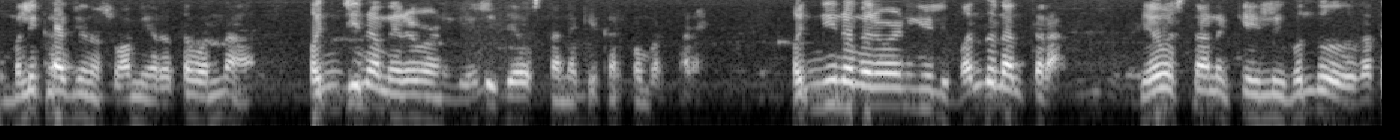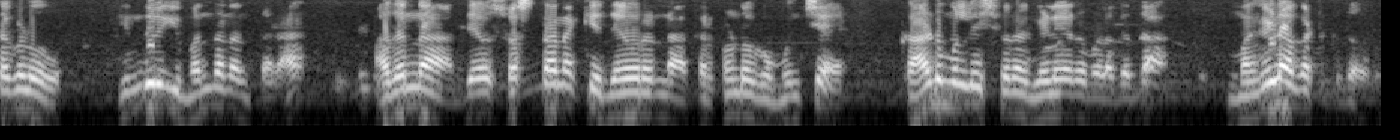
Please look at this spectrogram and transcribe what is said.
ಮಲ್ಲಿಕಾರ್ಜುನ ಸ್ವಾಮಿಯ ರಥವನ್ನ ಪಂಜಿನ ಮೆರವಣಿಗೆಯಲ್ಲಿ ದೇವಸ್ಥಾನಕ್ಕೆ ಕರ್ಕೊಂಡ್ ಬರ್ತಾರೆ ಪಂಜಿನ ಮೆರವಣಿಗೆಯಲ್ಲಿ ಬಂದ ನಂತರ ದೇವಸ್ಥಾನಕ್ಕೆ ಇಲ್ಲಿ ಬಂದು ರಥಗಳು ಹಿಂದಿರುಗಿ ಬಂದ ನಂತರ ಅದನ್ನ ದೇವ ಸ್ವಸ್ಥಾನಕ್ಕೆ ದೇವರನ್ನ ಕರ್ಕೊಂಡೋಗೋ ಮುಂಚೆ ಕಾಡುಮಲ್ಲೇಶ್ವರ ಗೆಳೆಯರ ಬಳಗದ ಮಹಿಳಾ ಘಟಕದವರು.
